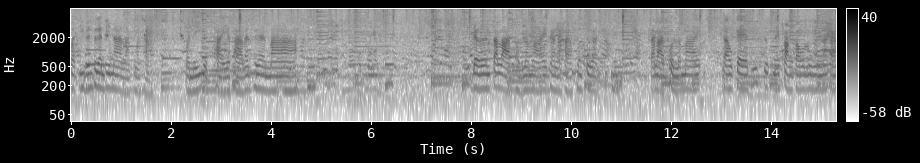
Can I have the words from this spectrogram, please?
วัสดีเพื่อนๆที่น่ารักนะคะ วันนี้หยกไทยจะพาเพื่อนๆมา เดินตลาดผลไม้กันนะคะเพื่อนๆตลาดผลไม้เก่าแก่ที่สุดในฝั่งเกาลูนนะคะ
